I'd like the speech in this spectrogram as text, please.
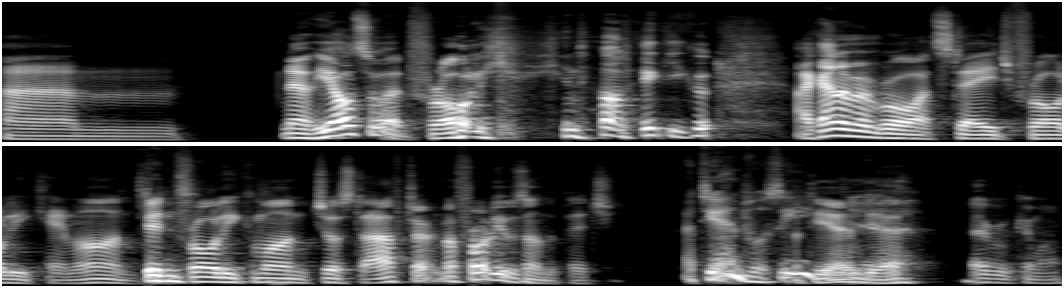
Um, now he also had Frawley. You know, like he could. I can't remember what stage Frawley came on. Didn't- Did Frawley come on just after? No, Frawley was on the pitch At the end, was he? at the end. Yeah. Everyone came on.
